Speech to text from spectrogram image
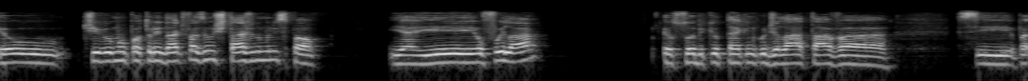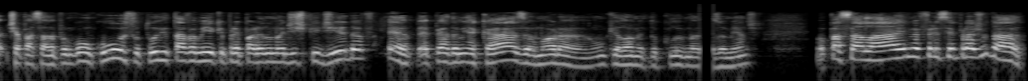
eu tive uma oportunidade de fazer um estágio no Municipal. E aí eu fui lá, eu soube que o técnico de lá estava se tinha passado por um concurso, tudo, e estava meio que preparando uma despedida. Eu falei, é, é, perto da minha casa, eu moro a um quilômetro do clube, mais ou menos. Vou passar lá e me oferecer para ajudar.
